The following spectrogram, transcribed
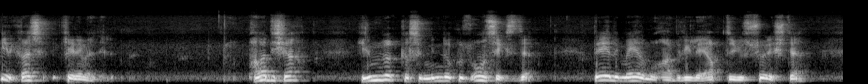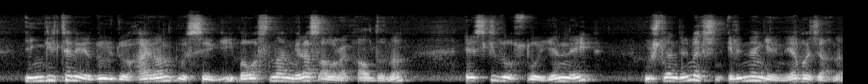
birkaç kelime edelim. Padişah 24 Kasım 1918'de Daily Mail muhabiriyle yaptığı bir söyleşte İngiltere'ye duyduğu hayranlık ve sevgiyi babasından miras alarak aldığını, eski dostluğu yenileyip güçlendirmek için elinden geleni yapacağını,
